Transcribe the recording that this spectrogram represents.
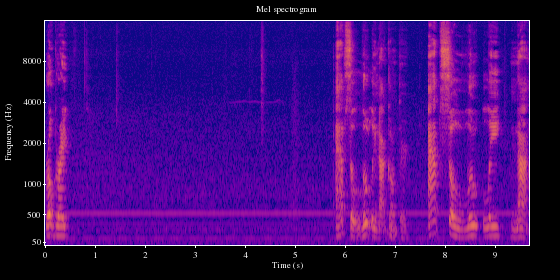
Rope break. Absolutely not Gunther. Absolutely not.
